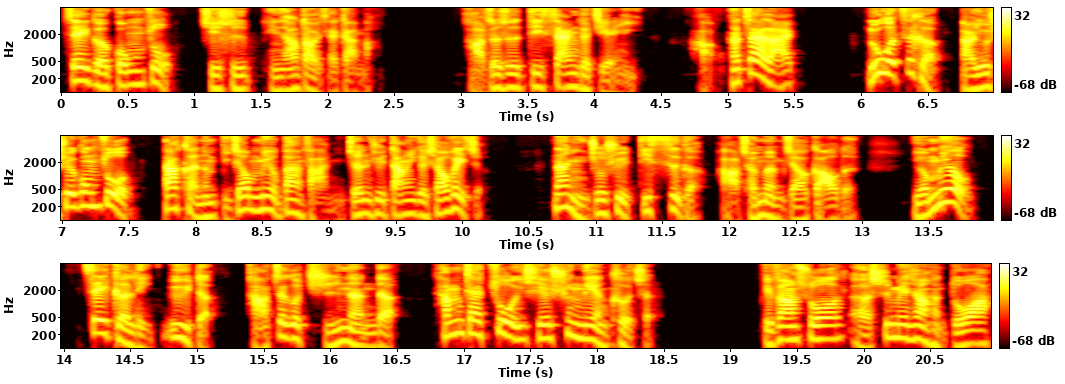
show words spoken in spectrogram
这个工作。其实平常到底在干嘛？好，这是第三个建议。好，那再来，如果这个啊有些工作它可能比较没有办法，你真的去当一个消费者，那你就去第四个啊成本比较高的，有没有这个领域的啊这个职能的，他们在做一些训练课程，比方说呃市面上很多啊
